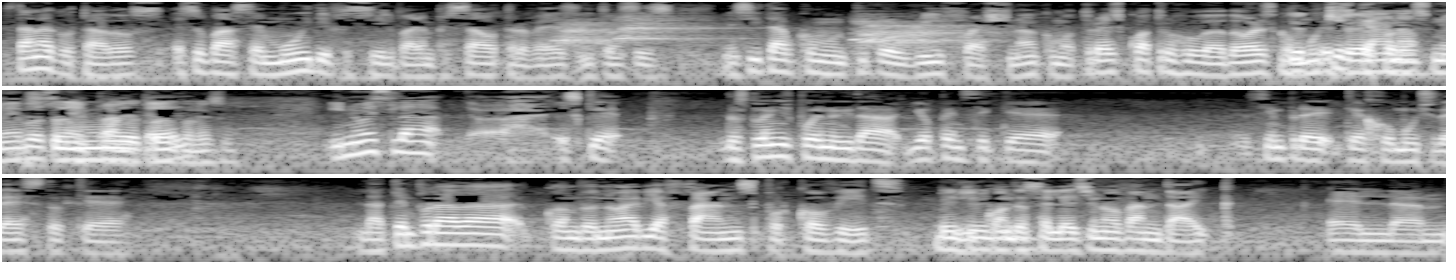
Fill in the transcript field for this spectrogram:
Están agotados, eso va a ser muy difícil para empezar otra vez, entonces necesita como un tipo de refresh, ¿no? Como tres, cuatro jugadores con Yo muchas ganas nuevos en el plantel. con eso. Y no es la... ah, es que los dueños pueden ayudar. Yo pensé que... Siempre quejo mucho de esto, que la temporada cuando no había fans por COVID y 2021. cuando se lesionó Van Dyke, el, um,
